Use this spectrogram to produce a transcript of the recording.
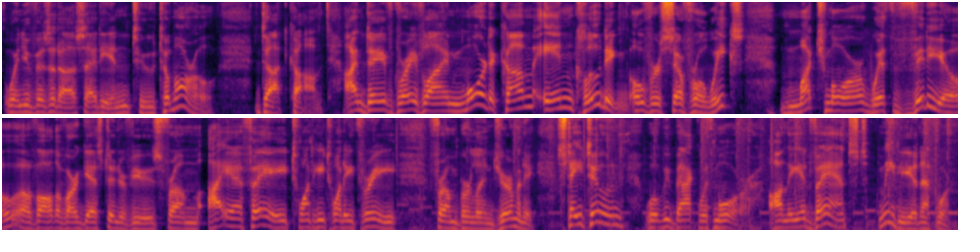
when you visit us at intotomorrow.com. I'm Dave Graveline. More to come, including over several weeks, much more with video of all of our guest interviews from IFA 2023 from Berlin, Germany. Stay tuned. We'll be back with more on the Advanced Media Network.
